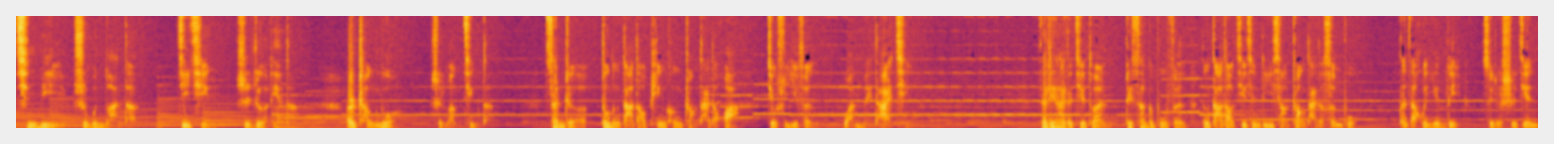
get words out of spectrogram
亲密是温暖的，激情是热烈的，而承诺是冷静的。三者都能达到平衡状态的话，就是一份完美的爱情。在恋爱的阶段，这三个部分能达到接近理想状态的分布，但在婚姻里，随着时间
